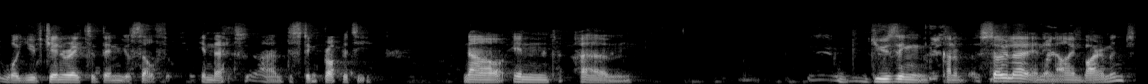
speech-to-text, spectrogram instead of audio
well, you've generated them yourself in that um, distinct property. Now, in um, using kind of solar and in our environment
